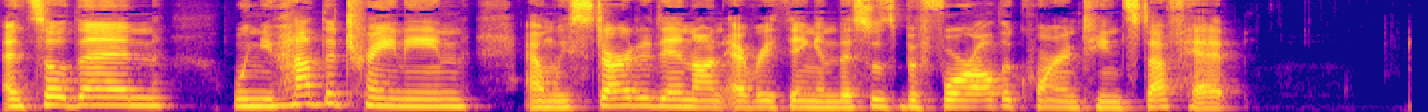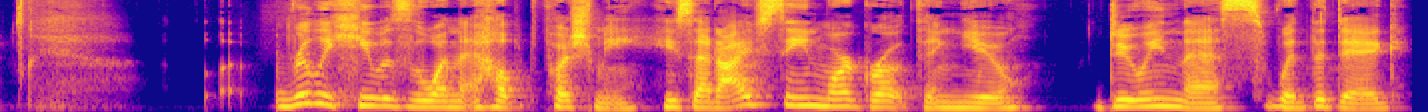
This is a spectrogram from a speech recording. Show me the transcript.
And so then when you had the training and we started in on everything, and this was before all the quarantine stuff hit, really he was the one that helped push me. He said, I've seen more growth in you doing this with the dig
